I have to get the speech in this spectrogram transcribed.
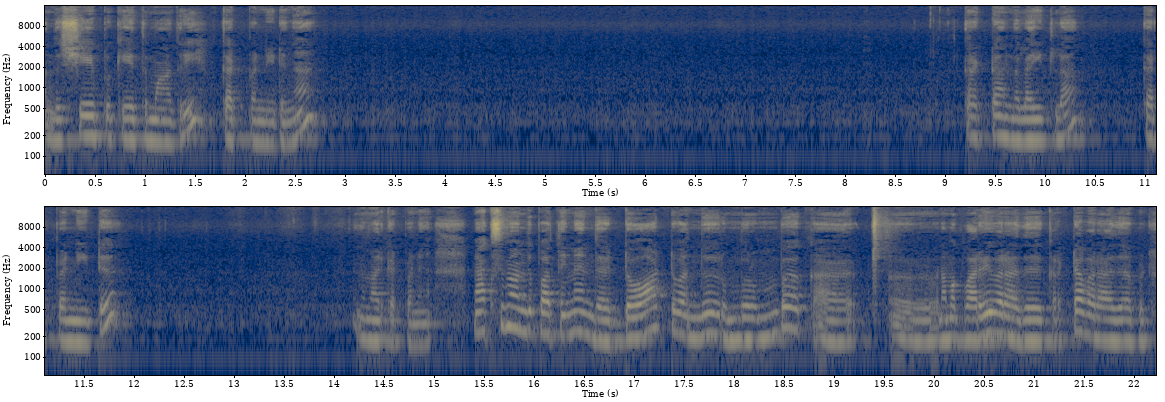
அந்த ஷேப்புக்கு ஏற்ற மாதிரி கட் பண்ணிவிடுங்க கரெக்டாக அந்த லைட்டில் கட் பண்ணிவிட்டு இந்த மாதிரி கட் பண்ணுங்கள் மேக்ஸிமம் வந்து பார்த்திங்கன்னா இந்த டாட் வந்து ரொம்ப ரொம்ப நமக்கு வரவே வராது கரெக்டாக வராது அப்படின்னு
